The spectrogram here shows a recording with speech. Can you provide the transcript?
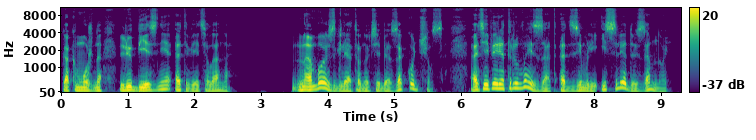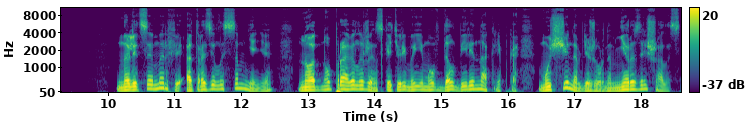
как можно любезнее ответила она. На мой взгляд, он у тебя закончился. А теперь отрывай зад от земли и следуй за мной. На лице Мерфи отразилось сомнение, но одно правило женской тюрьмы ему вдолбили накрепко. Мужчинам дежурным не разрешалось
